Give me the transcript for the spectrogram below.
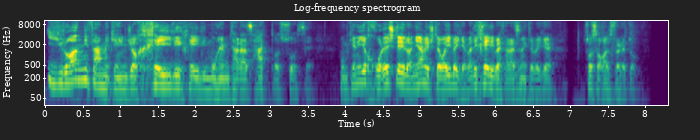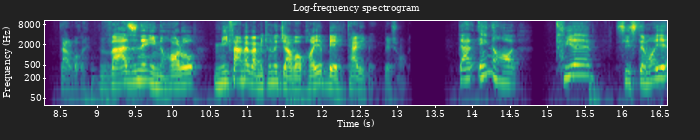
ایران می‌فهمه که اینجا خیلی خیلی مهمتر از حتی سسه. ممکنه یه خورشت ایرانی هم اشتباهی بگه ولی خیلی بهتر از اینه که بگه سس آلفردو. در واقع وزن اینها رو می‌فهمه و می‌تونه جوابهای بهتری به شما بده. در این حال توی سیستم های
